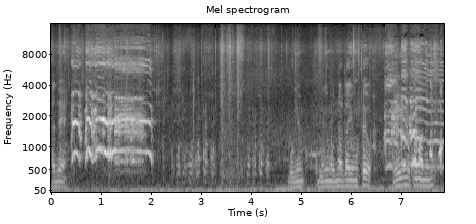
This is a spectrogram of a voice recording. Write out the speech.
Hadi. Bugün bugün bunlarda yumurta yok. Niye yumurtlamadınız?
